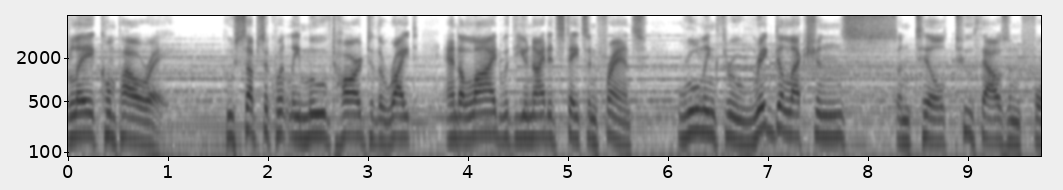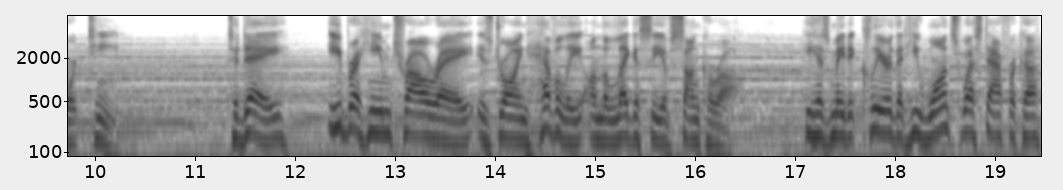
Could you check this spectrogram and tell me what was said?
Blaise Compaoré, who subsequently moved hard to the right and allied with the United States and France, ruling through rigged elections until 2014. Today, Ibrahim Traoré is drawing heavily on the legacy of Sankara. He has made it clear that he wants West Africa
